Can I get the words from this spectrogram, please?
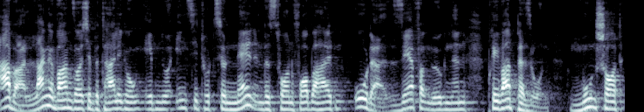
Aber lange waren solche Beteiligungen eben nur institutionellen Investoren vorbehalten oder sehr vermögenden Privatpersonen. Moonshot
